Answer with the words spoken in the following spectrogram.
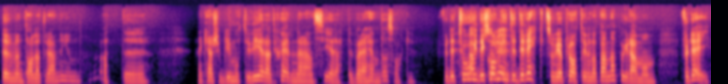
den mentala träningen. Att eh, han kanske blir motiverad själv när han ser att det börjar hända saker. För det, tog, det kom inte direkt som vi har pratat i något annat program om för dig.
